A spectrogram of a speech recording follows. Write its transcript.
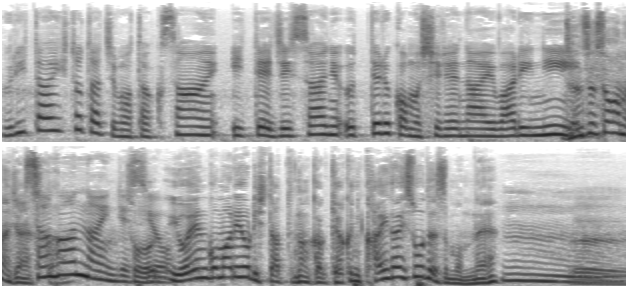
売りたい人たちもたくさんいて、実際に売ってるかもしれない割に、全然下がらないじゃないですか。下がらないんですよ。4円5りよりしたって、なんか逆に海外そうですもんね。うん。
